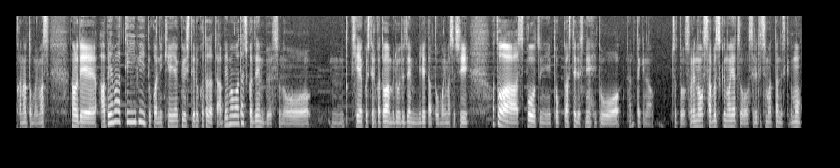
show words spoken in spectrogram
かなと思います。なので ABEMATV とかに契約してる方だって ABEMA は確か全部そのうん、契約している方は無料で全部見れたと思いますしあとはスポーツに特化してですね、えっと、何だったっけなちょっとそれのサブスクのやつを忘れてしまったんですけども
